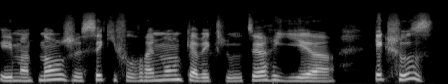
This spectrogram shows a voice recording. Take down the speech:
et maintenant je sais qu'il faut vraiment qu'avec l'auteur il y ait euh, quelque chose.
